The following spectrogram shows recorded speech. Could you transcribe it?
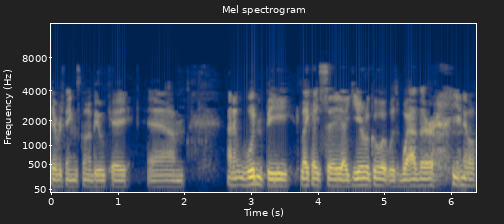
everything's gonna be okay. Um and it wouldn't be like I say a year ago it was weather, you know,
